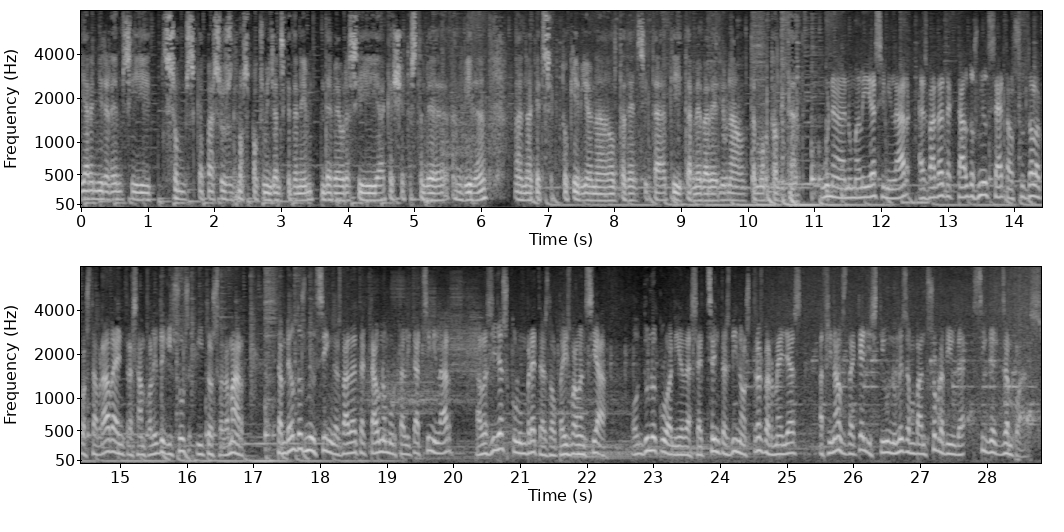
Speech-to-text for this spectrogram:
i ara mirarem si som capaços, amb els pocs mitjans que tenim, de veure si hi ha caixetes també en vida en aquest sector que hi havia una alta densitat i també va haver-hi una alta mortalitat. Una anomalia similar es va detectar el 2007 al sud de la Costa Brava entre Sant Feliu de Guíxols i Tossa de Mar. També el 2005 es va detectar una mortalitat similar a les illes Colombretes del País Valencià, on d'una colònia de 720 ostres vermelles, a finals d'aquell estiu només en van sobreviure 5 exemplars.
